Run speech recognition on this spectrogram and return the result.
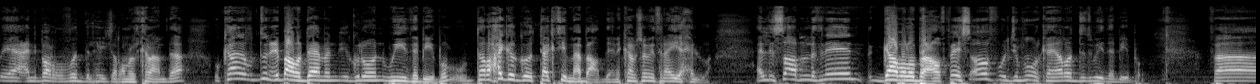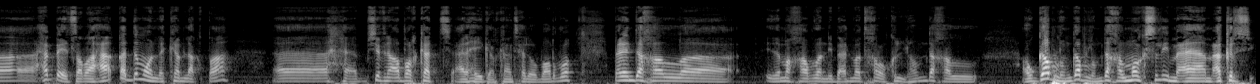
يعني برضه ضد الهجرة من الكلام ذا. وكانوا يردون عبارة دائما يقولون we the people وترى حققوا ال tag team مع بعض يعني كانوا مسويين ثنائية حلوة. اللي صار الاثنين قابلوا بعض face-off والجمهور كان يردد we the people فحبيت صراحة قدموا لنا كم لقطة. آه شفنا uppercut على هيجر كانت حلوة برضه بعدين دخل آه إذا ما خاب ظني بعد ما دخلوا كلهم دخل أو قبلهم قبلهم دخل موكسلي مع مع كرسي.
